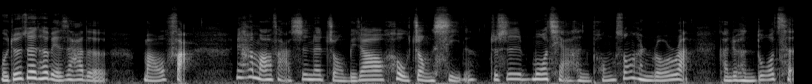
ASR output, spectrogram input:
我觉得最特别是他的毛发，因为他毛发是那种比较厚重细的，就是摸起来很蓬松很柔软，感觉很多层。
